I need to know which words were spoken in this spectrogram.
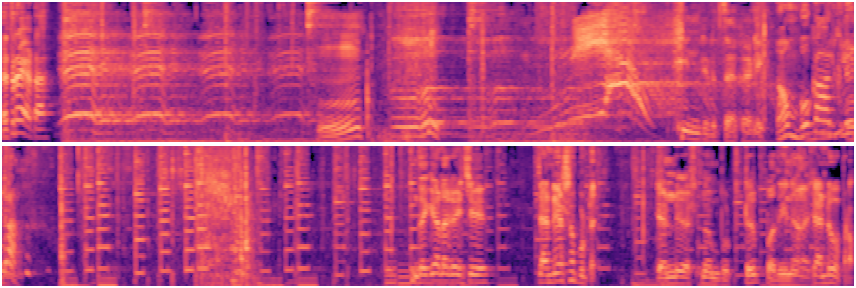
എത്ര ചേട്ടാ? ഹിന്റെ അടുത്ത കളി. അമ്പോ കാൽക്കുലേറ്ററാ എന്തൊക്കെയാടാ കഴിച്ച്? രണ്ടു കഷ്ണം പുട്ട്. രണ്ട് കഷ്ണം പുട്ട് പതിനാല്. രണ്ട് പപ്പടം.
